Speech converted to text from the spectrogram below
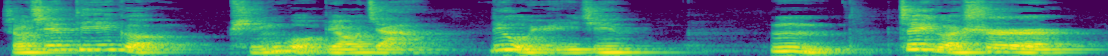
首先，第一个，苹果标价六元一斤。嗯，这个是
